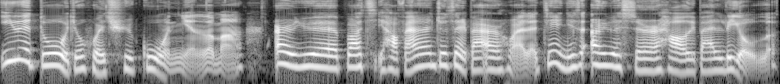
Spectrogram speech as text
一月多我就回去过年了嘛，二月不知道几号，反正就这礼拜二回来的。今天已经是二月十二号，礼拜六了。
